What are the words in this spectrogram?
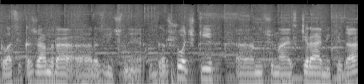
классика жанра, э, различные горшочки, э, начиная с керамики, да,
